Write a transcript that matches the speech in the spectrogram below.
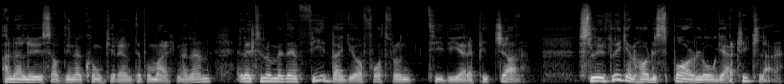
analys av dina konkurrenter på marknaden eller till och med den feedback du har fått från tidigare pitchar. Slutligen har du sparlågeartiklar.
